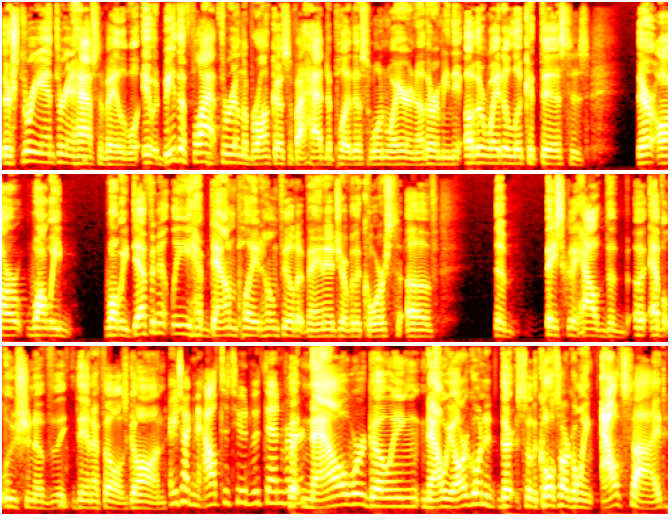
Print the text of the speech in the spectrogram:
there's three and three and a halfs available. It would be the flat three on the Broncos if I had to play this one way or another. I mean, the other way to look at this is there are while we while we definitely have downplayed home field advantage over the course of the basically how the uh, evolution of the, the NFL has gone. Are you talking altitude with Denver? But now we're going. Now we are going to. So the Colts are going outside,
